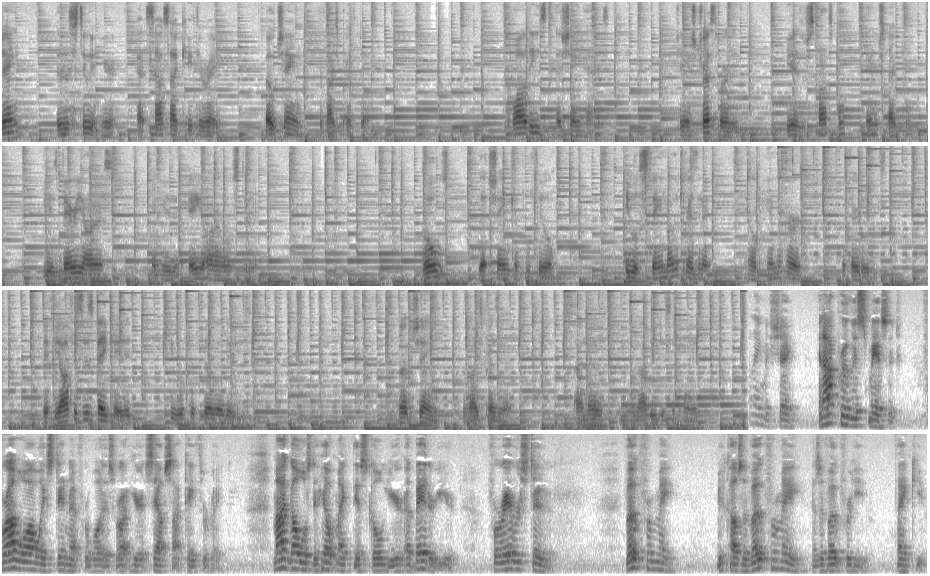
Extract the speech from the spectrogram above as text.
Shane is a student here at Southside K through 8. Vote Shane for Vice President. Qualities that Shane has. Shane is trustworthy. He is responsible and respectful. He is very honest and he is an A honor roll student. Roles that Shane can fulfill. He will stand by the president to help him or her with their duties. If the office is vacated, he will fulfill the duties. Vote Shane for Vice President. I know you will not be disappointed. My name is Shane, and I approve this message, for I will always stand up for what is right here at Southside K through 8. My goal is to help make this school year a better year for every student. Vote for me, because a vote for me is a vote for you. Thank you.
